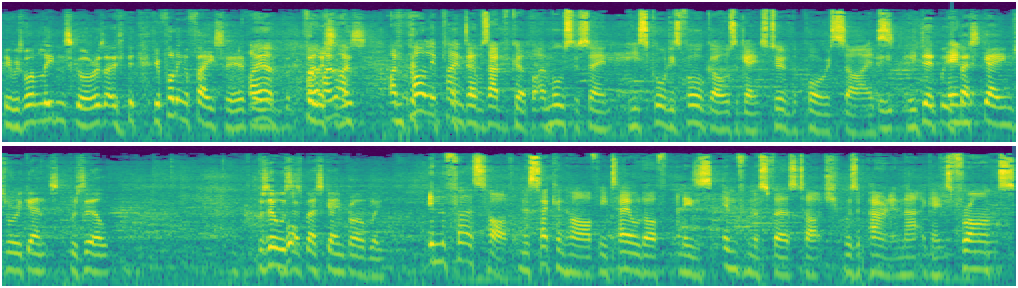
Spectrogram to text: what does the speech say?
he was one of the leading scorers. You're pulling a face here for, I am. for I- I'm- listeners. I'm, I'm partly playing devil's advocate, but I'm also saying he scored his four goals against two of the poorest sides. He, he did, but his In- best games were against Brazil. Brazil was his best game, probably. In the first half, in the second half, he tailed off, and his infamous first touch was apparent in that against France.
